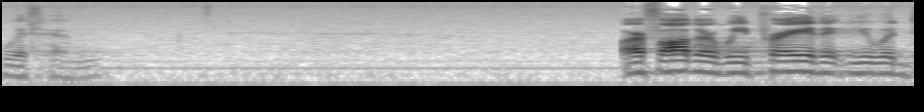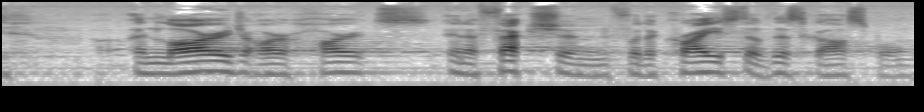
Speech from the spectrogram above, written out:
with him. Our Father, we pray that you would enlarge our hearts in affection for the Christ of this gospel.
